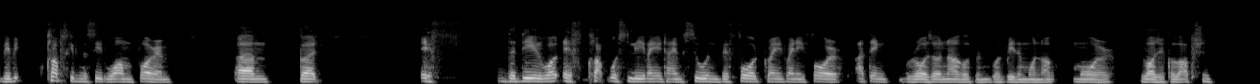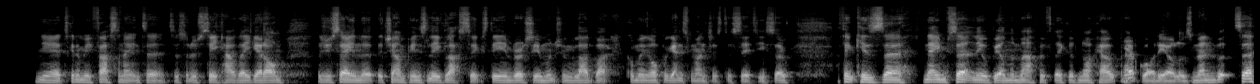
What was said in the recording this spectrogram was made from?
maybe Klopp's keeping the seat warm for him. Um, but if the deal was if Klopp was to leave anytime soon before 2024, I think Rosa or Nagelsmann would be the more more logical option. Yeah, it's going to be fascinating to, to sort of see how they get on. As you're saying, that the Champions League last 16, Borussia Mönchengladbach coming up against Manchester City. So I think his uh, name certainly would be on the map if they could knock out Pep yep. Guardiola's men. But uh,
